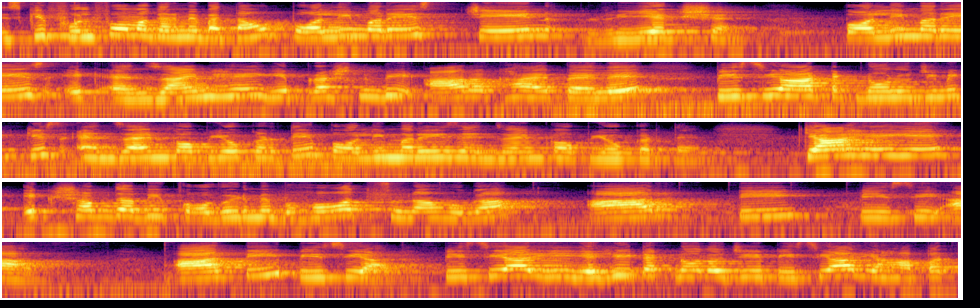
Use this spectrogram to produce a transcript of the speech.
इसकी फुल फॉर्म अगर मैं बताऊँ पॉलीमरेज चेन रिएक्शन पॉलीमरेज एक एंजाइम है, ये प्रश्न भी आ रखा है पहले। पीसीआर टेक्नोलॉजी में किस एंजाइम का उपयोग करते हैं? पॉलीमरेज एंजाइम का उपयोग करते हैं। क्या है ये? एक शब्द अभी कोविड में बहुत सुना होगा। R T P C R R T P C R P C R ये यही टेक्नोलॉजी है। पी सी आर यहाँ पर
